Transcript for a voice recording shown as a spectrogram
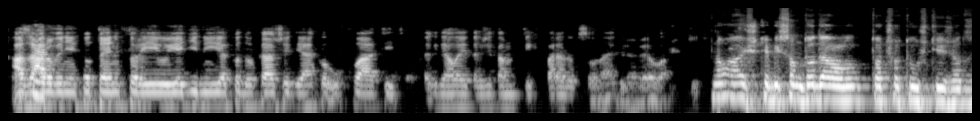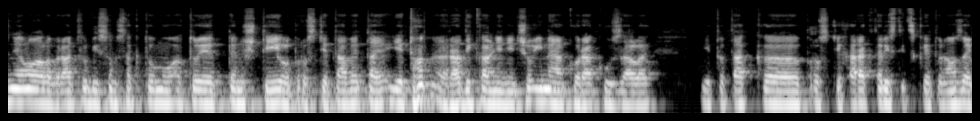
A zároveň je to ten, ktorý ju jediný ako dokáže nejako uchvátiť a tak ďalej, takže tam tých paradoxov nájdeme veľa. No a ešte by som dodal to, čo tu už tiež odznelo, ale vrátil by som sa k tomu a to je ten štýl, proste tá veta, je to radikálne niečo iné ako Rakús, ale je to tak e, proste charakteristické, je to naozaj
